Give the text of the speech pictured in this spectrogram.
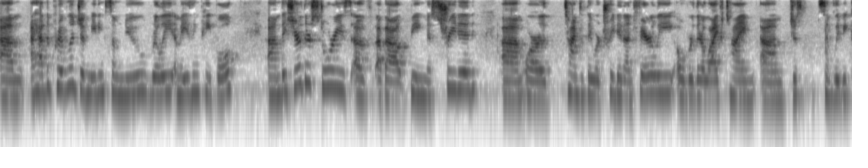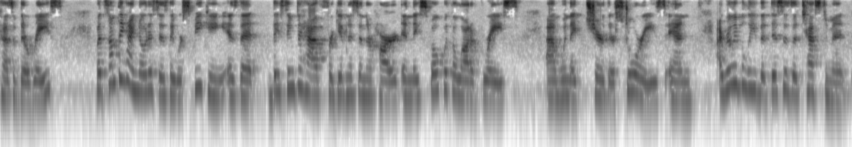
Um, I had the privilege of meeting some new, really amazing people. Um, they shared their stories of about being mistreated, um, or times that they were treated unfairly over their lifetime um, just simply because of their race. But something I noticed as they were speaking is that they seemed to have forgiveness in their heart and they spoke with a lot of grace um, when they shared their stories. And I really believe that this is a testament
